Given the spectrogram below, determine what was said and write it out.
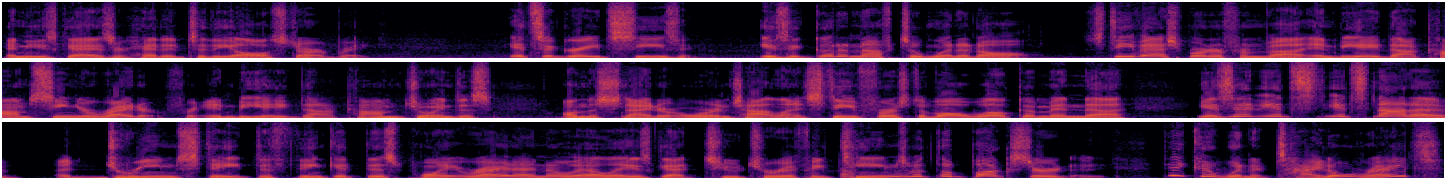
and these guys are headed to the All Star break. It's a great season. Is it good enough to win it all? Steve Aschburner from uh, NBA.com, senior writer for NBA.com, joins us on the Schneider Orange Hotline. Steve, first of all, welcome. And uh, is it? It's it's not a, a dream state to think at this point, right? I know LA's got two terrific teams, but the Bucks are they could win a title, right?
